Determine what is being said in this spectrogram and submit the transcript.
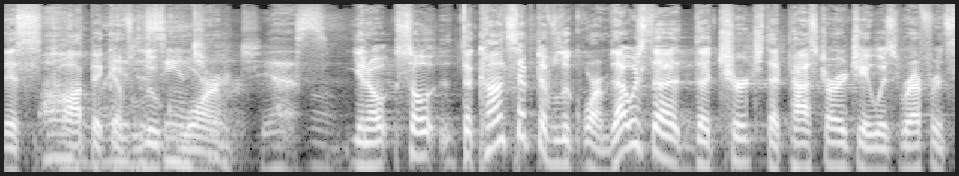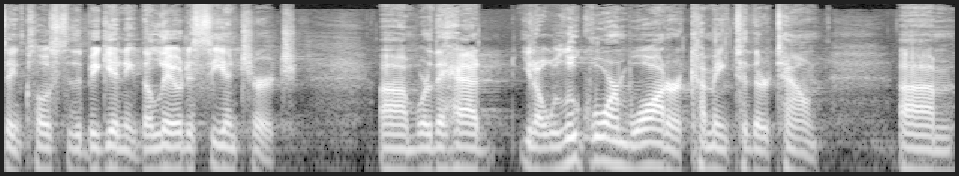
this topic Oh, of lukewarm. church, Yes. You know, so the concept of lukewarm, that was the, the church that Pastor RJ was referencing close to the beginning, the Laodicean church, um, where they had, you know, lukewarm water coming to their town. Um,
